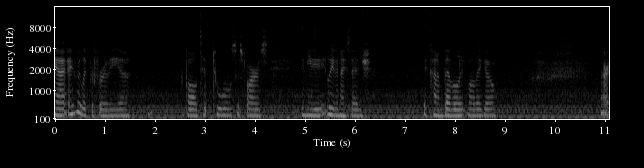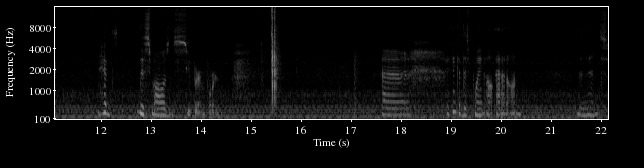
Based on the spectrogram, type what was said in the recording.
Yeah, I really prefer the, uh, the ball tip tools as far as they need leave a nice edge. They kind of bevel it while they go. Alright, head this small isn't super important. Uh, I think at this point I'll add on the vents.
